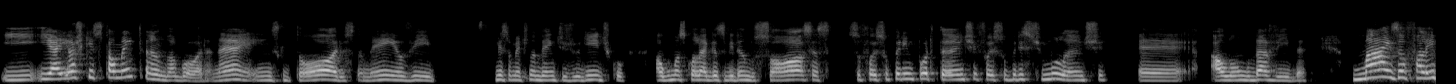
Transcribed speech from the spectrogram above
E, e aí eu acho que isso está aumentando agora, né? Em escritórios também eu vi, principalmente no ambiente jurídico, algumas colegas virando sócias. Isso foi super importante, foi super estimulante é, ao longo da vida. Mas eu falei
